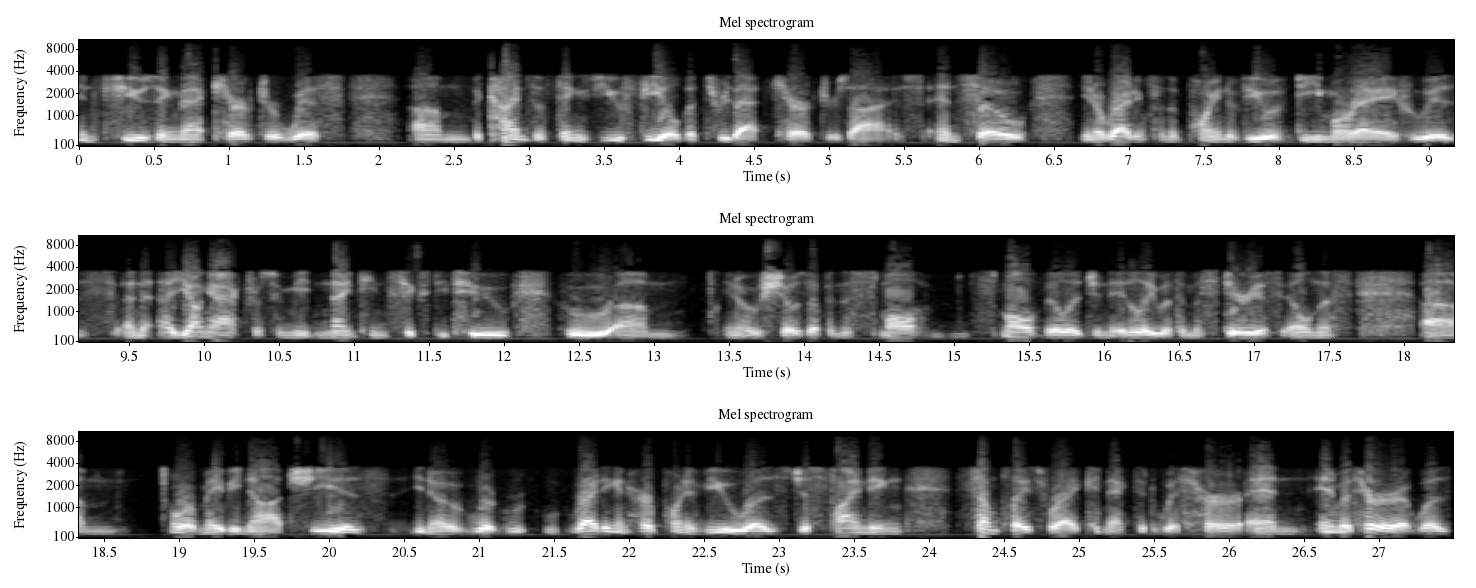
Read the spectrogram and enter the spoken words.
infusing that character with um, the kinds of things you feel, but through that character's eyes. And so, you know, writing from the point of view of Dee Moray, who is an, a young actress we meet in 1962, who um, you know shows up in this small small village in Italy with a mysterious illness, um, or maybe not. She is, you know, writing in her point of view was just finding some place where I connected with her, and and with her it was,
